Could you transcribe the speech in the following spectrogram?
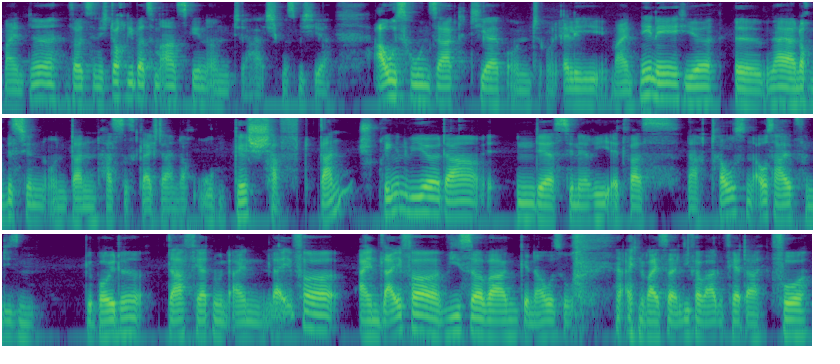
meint, ne, sollst du nicht doch lieber zum Arzt gehen? Und ja, ich muss mich hier ausruhen, sagt Tialk. Und, und Ellie meint, nee, nee, hier, äh, naja, noch ein bisschen. Und dann hast du es gleich da nach oben geschafft. Dann springen wir da in der Szenerie etwas nach draußen, außerhalb von diesem Gebäude da fährt nun ein Leifer, ein Leifer Wieserwagen, genauso. ein weißer Lieferwagen fährt da vor.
